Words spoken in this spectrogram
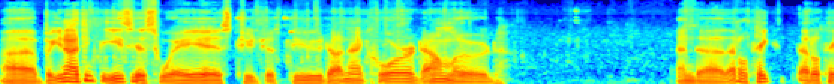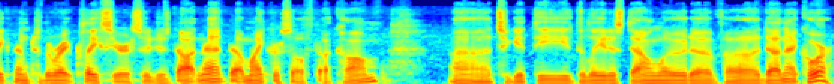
Uh, but you know, I think the easiest way is to just do .NET Core download, and uh, that'll take that'll take them to the right place here. So just .NET.microsoft.com uh, to get the the latest download of uh, .NET Core.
